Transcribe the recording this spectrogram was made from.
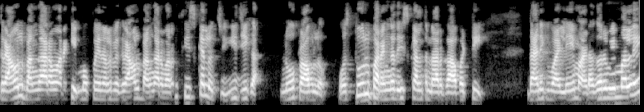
గ్రాముల బంగారం వరకు ముప్పై నలభై గ్రాముల బంగారం వరకు తీసుకెళ్ళొచ్చు ఈజీగా. No problem. వస్తువులు పరంగా తీసుకెళ్తున్నారు కాబట్టి. దానికి వాళ్ళు ఏం అడగరు మిమ్మల్ని.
